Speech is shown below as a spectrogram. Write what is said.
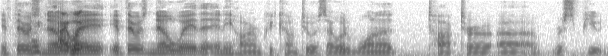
If there was no I would- way, if there was no way that any harm could come to us, I would want to talk to uh, Rasputin.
